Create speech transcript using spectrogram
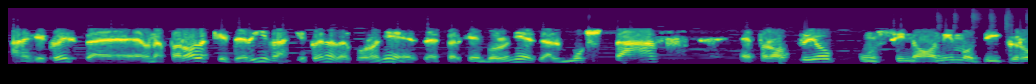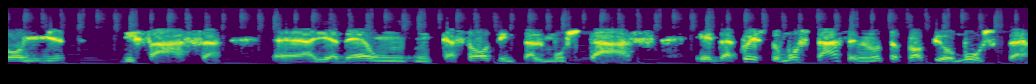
anche questa è una parola che deriva anche quella dal bolognese, perché in bolognese al mustaf è proprio un sinonimo di grogne di fasa, eh, agli adè un, un in tal mustaf e da questo mustaf è venuto proprio musta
